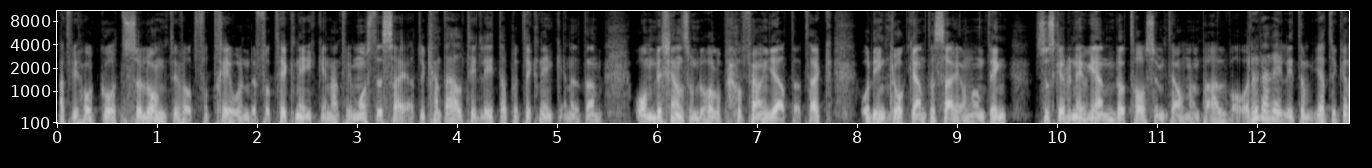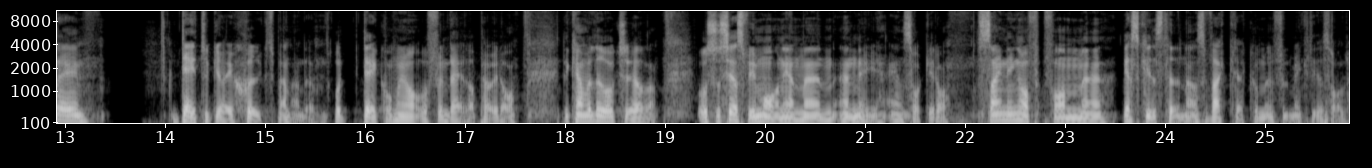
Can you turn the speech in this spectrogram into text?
att vi har gått så långt i vårt förtroende för tekniken att vi måste säga att du kan inte alltid lita på tekniken, utan om det känns som du håller på att få en hjärtattack och din klocka inte säger någonting, så ska du nog ändå ta symptomen på allvar. Och det där är lite, jag tycker det är det tycker jag är sjukt spännande och det kommer jag att fundera på idag. Det kan väl du också göra. Och så ses vi imorgon igen med en, en ny En sak idag. Signing off från eh, Eskilstunas vackra kommunfullmäktigesal.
